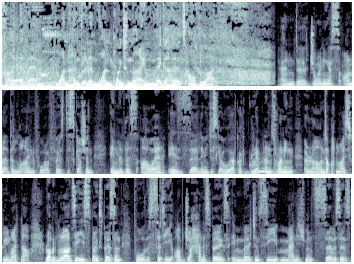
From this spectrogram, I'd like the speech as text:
High FM, 101.9 megahertz of life. And uh, joining us on the line for our first discussion in this hour is, uh, let me just go, oh, I've got gremlins running around on my screen right now. Robert Mulaudzi, spokesperson for the City of Johannesburg's Emergency Management Services.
